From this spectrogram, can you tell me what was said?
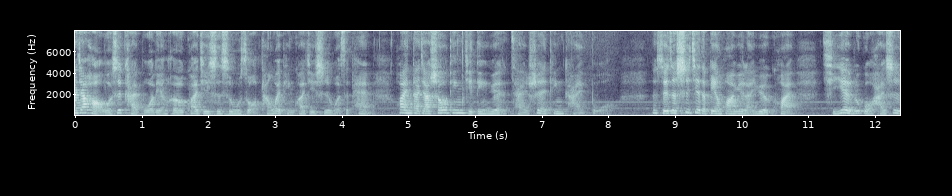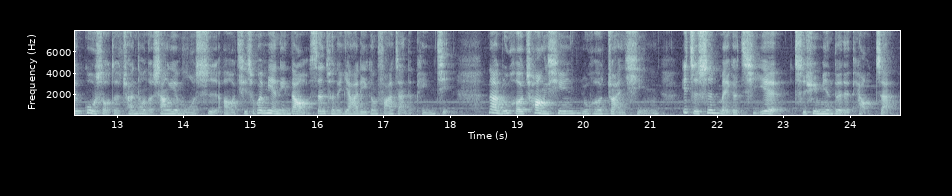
大家好，我是凯博联合会计师事务所唐伟平会计师，我是 Pam，欢迎大家收听及订阅财税听凯博。那随着世界的变化越来越快，企业如果还是固守着传统的商业模式，哦，其实会面临到生存的压力跟发展的瓶颈。那如何创新，如何转型，一直是每个企业持续面对的挑战。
